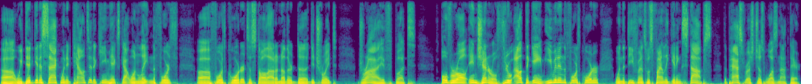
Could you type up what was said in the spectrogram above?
Uh, we did get a sack when it counted. Akiem Hicks got one late in the fourth uh, fourth quarter to stall out another D- Detroit drive, but overall, in general, throughout the game, even in the fourth quarter when the defense was finally getting stops, the pass rush just was not there.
